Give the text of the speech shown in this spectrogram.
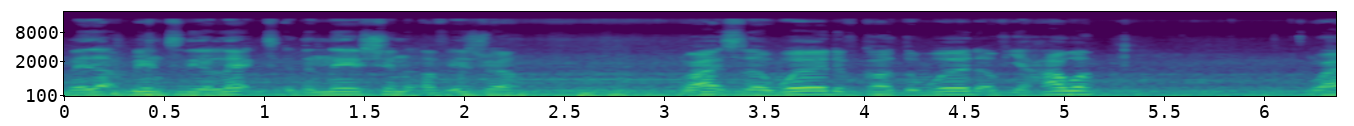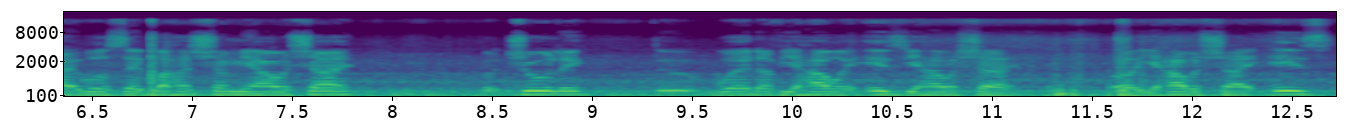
May that be unto the elect of the nation of Israel. Right, so the word of God, the word of Yahweh. Right, we'll say Bahasham Yahweh Shai, but truly the word of Yahweh is Yahweh Shai, or Yahweh Shai is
